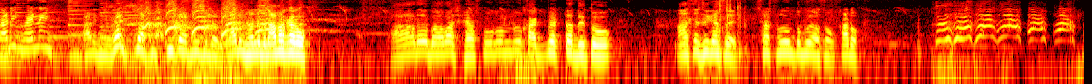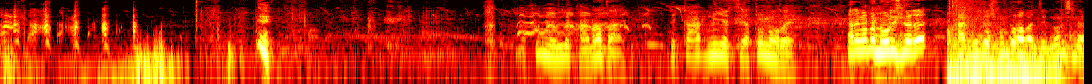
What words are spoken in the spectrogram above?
কাটিং হয় নাই। আরে হেট, আপনি কি কাটনি দিলেন কাটি হলে আবার কাটো। আরে বাবা শেষ পর্যন্ত কাটবে একটা দিত। আচ্ছা ঠিক আছে শেষ পর্যন্ত তুমি আসো কাটো। নড়লে কাটা যায় যে কাঠ নিয়ে এসছে এত নড়ে। আরে বাবা নরিস না রে কাটনিটা সুন্দর হবেন যে নরিস না।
